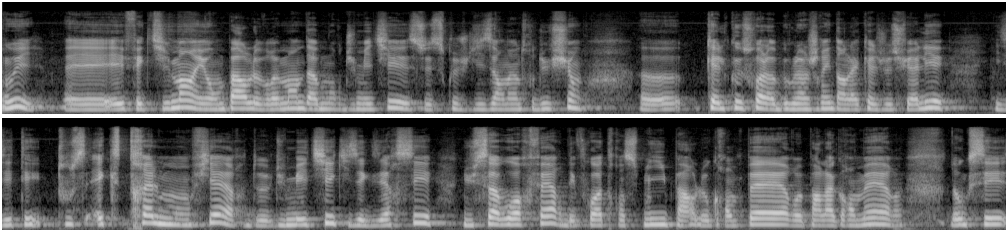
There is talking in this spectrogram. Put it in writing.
Oui, effectivement, et on parle vraiment d'amour du métier, c'est ce que je disais en introduction. Euh, quelle que soit la boulangerie dans laquelle je suis allée, ils étaient tous extrêmement fiers du métier qu'ils exerçaient, du savoir-faire, des fois transmis par le grand-père, par la grand-mère. Donc c'est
